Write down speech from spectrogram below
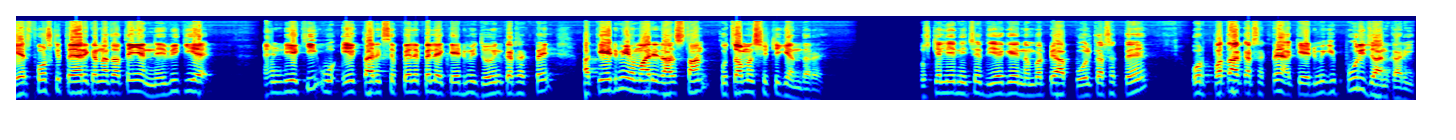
एयरफोर्स की तैयारी करना चाहते हैं या नेवी की एनडीए की, वो एक तारीख से पहले पहले एकेडमी ज्वाइन कर सकते हैं। अकेडमी हमारी राजस्थान कुचामन सिटी के अंदर है। उसके लिए नीचे दिए गए नंबर पे आप कॉल कर सकते हैं और पता कर सकते हैं अकेडमी की पूरी जानकारी।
